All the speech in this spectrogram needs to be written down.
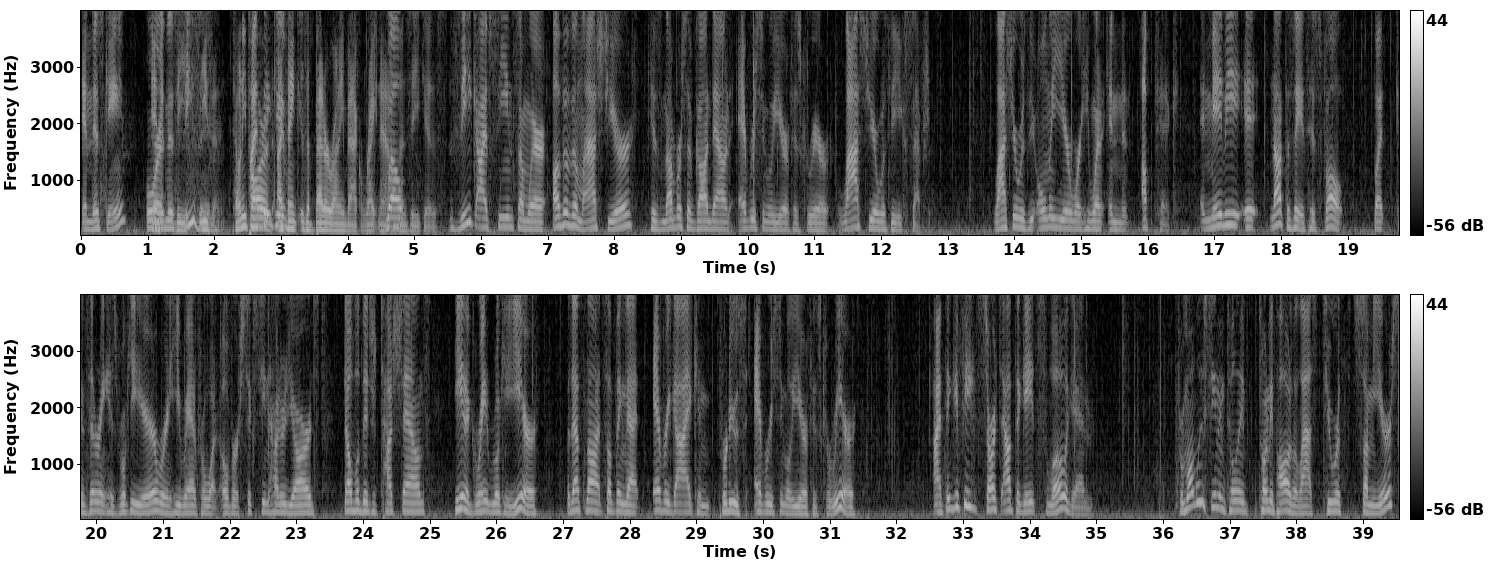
In this game? Or in, this the season? Tony I Pollard, think I think, is a better running back right now Well, than Zeke is. Zeke, I've seen somewhere, other than last year, his numbers have gone down every single year of his career. Last year was the exception. Last year was the only year where he went in an uptick. And maybe it, not to say it's his fault, but considering his rookie year where he ran for what, over 1,600 yards, double digit touchdowns, he had a great rookie year, but that's not something that every guy can produce every single year of his career. I think if he starts out the gate slow again, from what we've seen in Tony, Tony Pollard the last two or some years,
